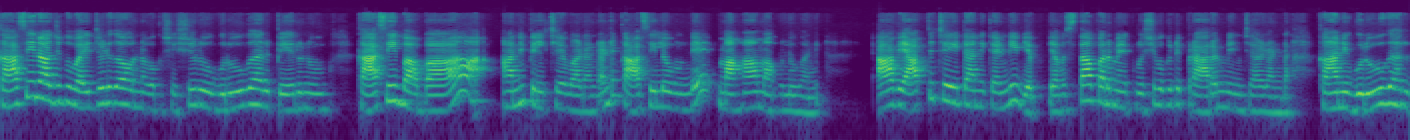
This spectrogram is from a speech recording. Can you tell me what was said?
కాశీరాజుకు వైద్యుడిగా ఉన్న ఒక శిష్యుడు గురువుగారి పేరును కాశీబాబా అని పిలిచేవాడంట. అంటే కాశీలో ఉండే మహామహులు అని. ఆ వ్యాప్తి చేయటానికండి వ్యవస్థాపరమైన కృషి ఒకటి ప్రారంభించాడంట. కానీ గురువు గారు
